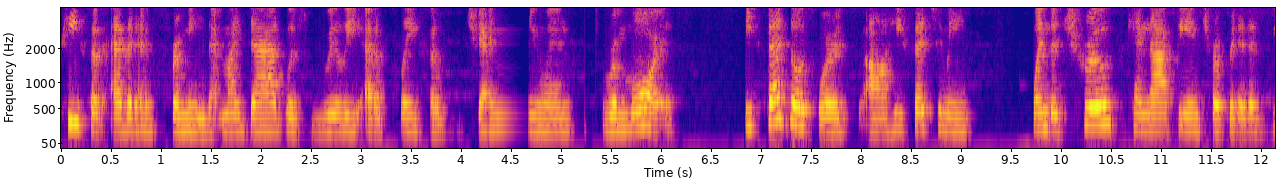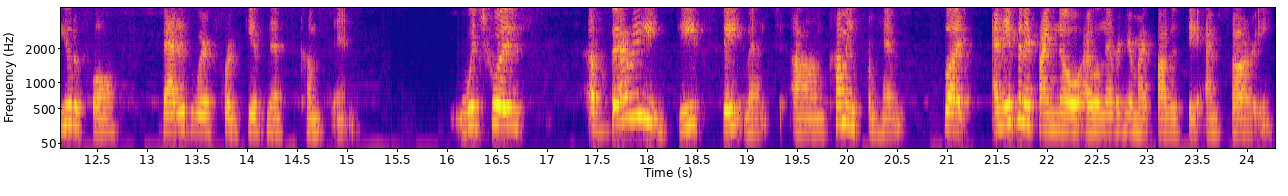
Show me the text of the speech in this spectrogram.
piece of evidence for me that my dad was really at a place of genuine remorse. He said those words. Uh, he said to me, When the truth cannot be interpreted as beautiful, that is where forgiveness comes in. Which was a very deep statement um, coming from him. But, and even if I know, I will never hear my father say, I'm sorry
